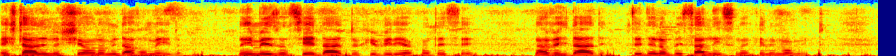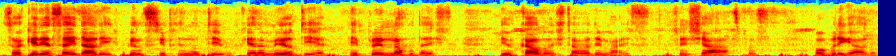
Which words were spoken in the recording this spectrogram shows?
Estar ali no chão não me dava medo, nem mesmo ansiedade do que viria a acontecer. Na verdade, tentei não pensar nisso naquele momento. Só queria sair dali pelo simples motivo que era meio-dia, em pleno Nordeste, e o calor estava demais. Fecha aspas. Obrigado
